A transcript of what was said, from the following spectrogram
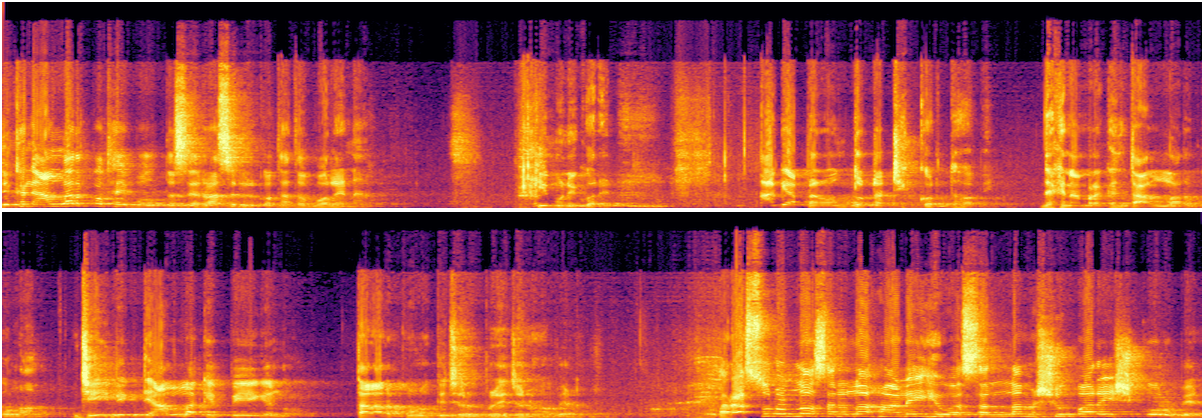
যেখানে আল্লাহর কথাই বলতেছে, রাসূলের কথা তো বলে না। কি মনে করেন? আগে আপনার অন্তরটা ঠিক করতে হবে। দেখেন আমরা কিন্তু আল্লাহর গোলাম। যেই ব্যক্তি আল্লাহকে পেয়ে গেল, তার আর কোনো কিছুর প্রয়োজন হবে না। রাসুল্লাহ সাল্লাহ আলহি ওয়াসাল্লাম সুপারিশ করবেন।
